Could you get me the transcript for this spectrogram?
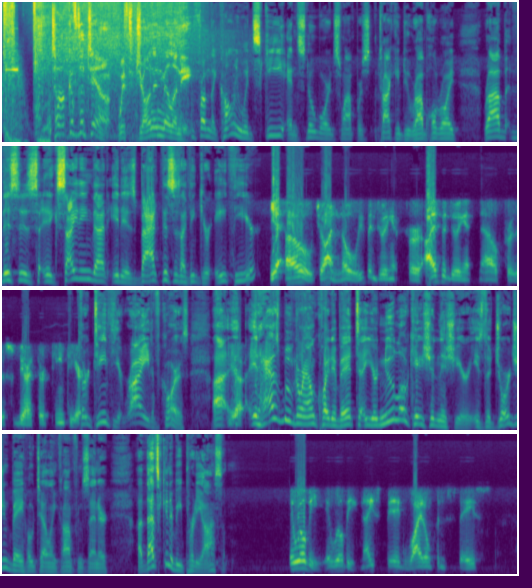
Talk of the Town with John and Melanie. From the Collingwood Ski and Snowboard Swap, we're talking to Rob Holroyd. Rob, this is exciting that it is back. This is, I think, your eighth year. Yeah. Oh, John, no, we've been doing it for, I've been doing it now for, this would be our 13th year. 13th year, right, of course. Uh, Yeah. it, it has moved around quite a bit. Uh, your new location this year is the Georgian Bay Hotel and Conference Center. Uh, that's going to be pretty awesome. It will be. It will be. Nice, big, wide open space.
